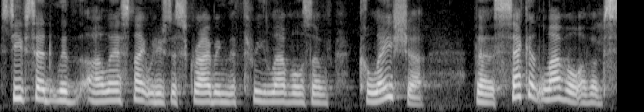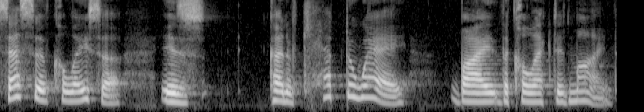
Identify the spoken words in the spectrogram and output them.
Steve said with, uh, last night when he was describing the three levels of kilesa, the second level of obsessive kilesa is kind of kept away by the collected mind.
